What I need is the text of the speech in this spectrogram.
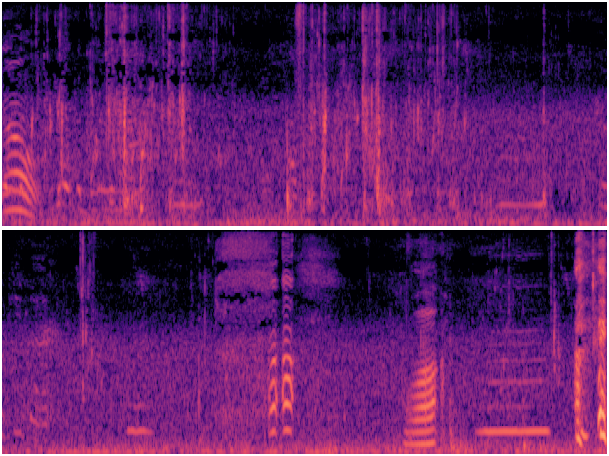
No. Uh, uh. What?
